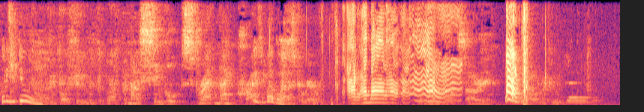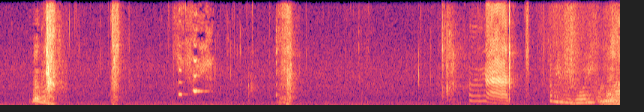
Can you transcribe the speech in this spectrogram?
what are you doing? But not a single Stratonite crack. Where's Bubba? His career. Sorry. Bubby. Bubby, boy.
